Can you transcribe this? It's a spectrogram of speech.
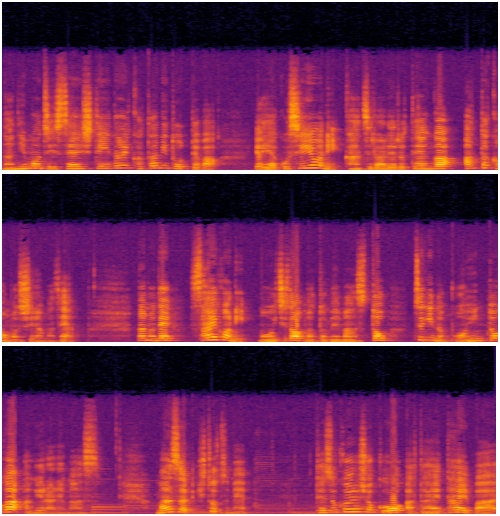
何も実践していない方にとってはややこしいように感じられる点があったかもしれません。なので最後にもう一度まとめますと次のポイントが挙げられます。まず1つ目。手作り食を与えたい場合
